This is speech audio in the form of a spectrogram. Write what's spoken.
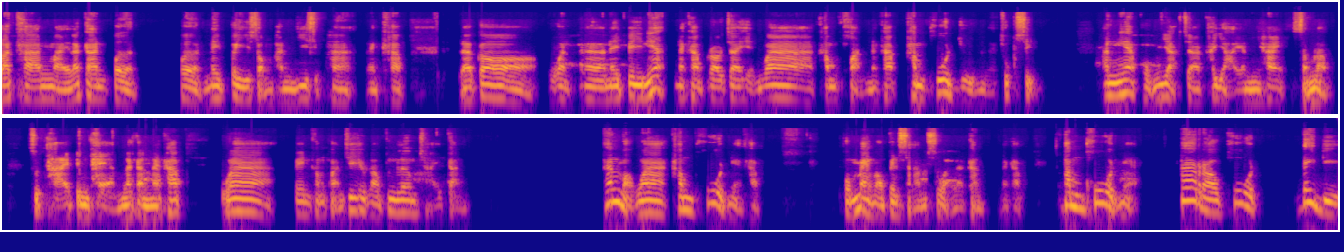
ระธานใหม่และการเปิด เปิดในปี 2025 นะครับ แล้วก็วันในปีนี้นะครับเราจะเห็นว่าคำขวัญนนะครับคำพูดอยู่เหนือทุกสิ่งอันนี้ผมอยากจะขยายอันนี้ให้สำหรับสุดท้ายเป็นแถมแล้วกันนะครับ ว่าเป็นคำขวัญที่เราเพิ่งเริ่มใช้กัน ท่านบอกว่าคำพูดเนี่ยครับ ผมแบ่งออกเป็นสามส่วนแล้วกันนะครับคำพูดเนี่ย ถ้าเราพูดได้ดี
